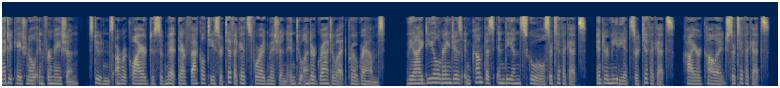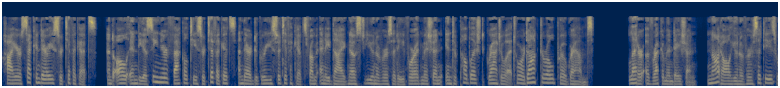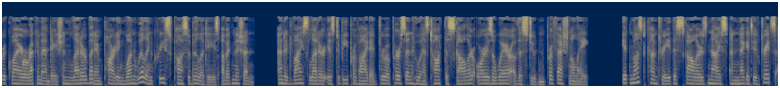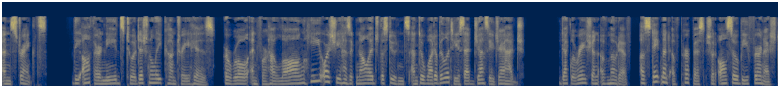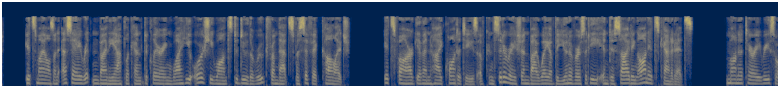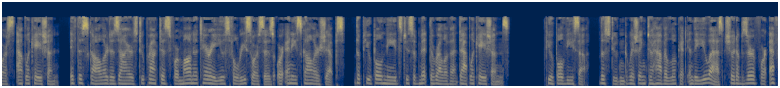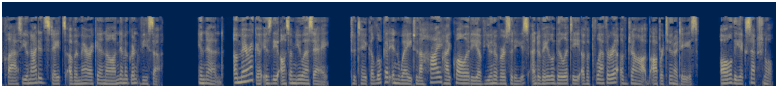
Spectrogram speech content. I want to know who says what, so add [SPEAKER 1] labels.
[SPEAKER 1] Educational information Students are required to submit their faculty certificates for admission into undergraduate programs. The ideal ranges encompass Indian school certificates, intermediate certificates, higher college certificates, higher secondary certificates, and all India senior faculty certificates and their degree certificates from any diagnosed university for admission into published graduate or doctoral programs. Letter of Recommendation Not all universities require a recommendation letter, but imparting one will increase possibilities of admission. An advice letter is to be provided through a person who has taught the scholar or is aware of the student professionally. It must country the scholar's nice and negative traits and strengths. The author needs to additionally country his, her role and for how long he or she has acknowledged the students and to what ability said Jesse Judge. Declaration of motive, a statement of purpose should also be furnished. It smiles an essay written by the applicant declaring why he or she wants to do the route from that specific college. It's far given high quantities of consideration by way of the university in deciding on its candidates. Monetary resource application If the scholar desires to practice for monetary useful resources or any scholarships, the pupil needs to submit the relevant applications. Pupil visa The student wishing to have a look at in the U.S. should observe for F class United States of America non immigrant visa. In end, America is the awesome USA. To take a look at in way to the high high quality of universities and availability of a plethora of job opportunities. All the exceptional,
